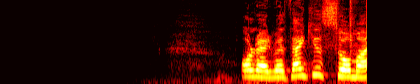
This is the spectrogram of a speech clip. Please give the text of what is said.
All right. Well, thank you so much.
